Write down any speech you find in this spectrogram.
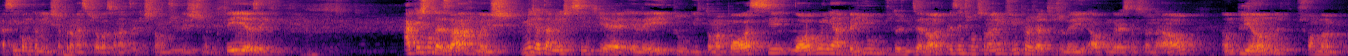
Assim como também tinha promessas relacionadas à questão de legítima defesa, enfim. A questão das armas, imediatamente assim que é eleito e toma posse, logo em abril de 2019, o presidente Bolsonaro envia um projeto de lei ao Congresso Nacional, ampliando de forma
